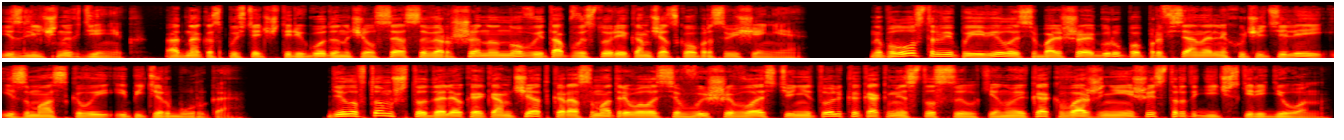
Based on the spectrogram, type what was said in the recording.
из личных денег. Однако спустя четыре года начался совершенно новый этап в истории камчатского просвещения. На полуострове появилась большая группа профессиональных учителей из Москвы и Петербурга. Дело в том, что далекая Камчатка рассматривалась высшей властью не только как место ссылки, но и как важнейший стратегический регион.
